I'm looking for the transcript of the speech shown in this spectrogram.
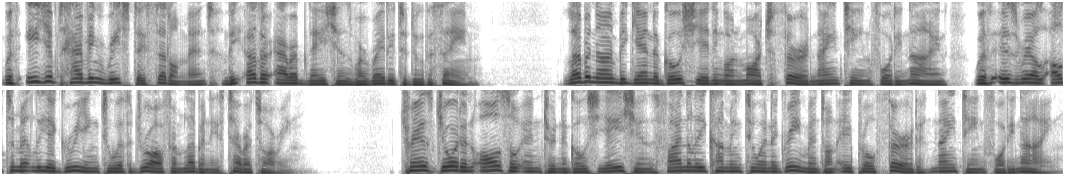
With Egypt having reached a settlement, the other Arab nations were ready to do the same. Lebanon began negotiating on March 3, 1949, with Israel ultimately agreeing to withdraw from Lebanese territory. Transjordan also entered negotiations, finally coming to an agreement on April 3, 1949.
